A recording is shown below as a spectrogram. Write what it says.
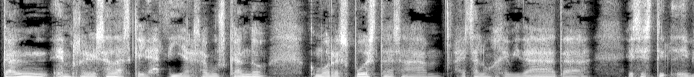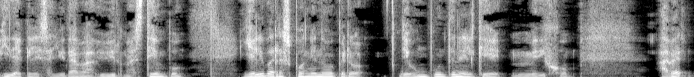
tan enrevesadas que le hacía, o sea, buscando como respuestas a, a, esa longevidad, a ese estilo de vida que les ayudaba a vivir más tiempo. Y él iba respondiendo, pero llegó un punto en el que me dijo, a ver,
